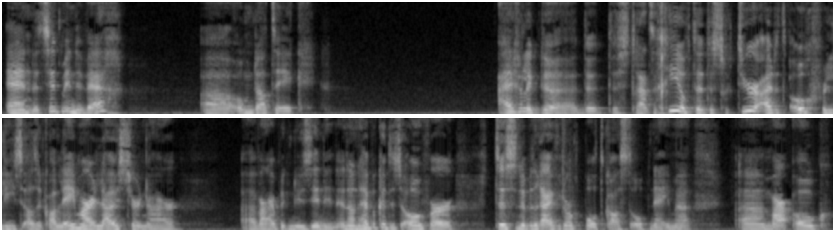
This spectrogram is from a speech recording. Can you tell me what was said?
En het zit me in de weg uh, omdat ik eigenlijk de, de, de strategie of de, de structuur uit het oog verlies. Als ik alleen maar luister naar uh, waar heb ik nu zin in. En dan heb ik het dus over tussen de bedrijven door een podcast opnemen. Uh, maar ook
